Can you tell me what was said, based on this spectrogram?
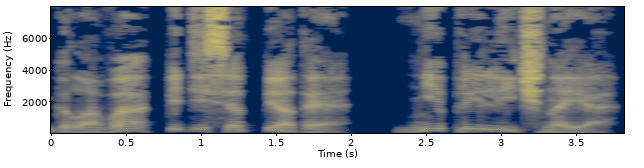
Глава 55. Неприличная.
